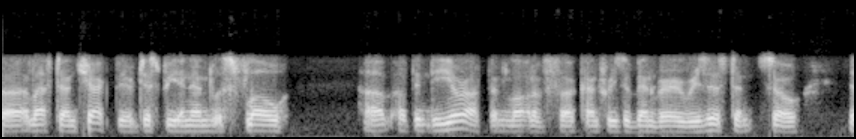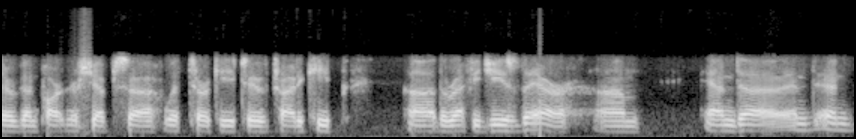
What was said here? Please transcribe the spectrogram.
uh, left unchecked, there'd just be an endless flow uh, up into Europe, and a lot of uh, countries have been very resistant. So there have been partnerships uh, with Turkey to try to keep uh, the refugees there, um, and and and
